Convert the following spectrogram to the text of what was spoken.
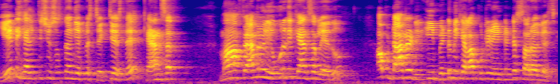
ఏంటి హెల్త్ ఇష్యూస్ వస్తుందని చెప్పేసి చెక్ చేస్తే క్యాన్సర్ మా ఫ్యామిలీలో ఎవరికి క్యాన్సర్ లేదు. అప్పుడు డాక్టర్ ఈ బిడ్డ మీకు ఎలా పుట్టాడు ఏంటంటే సరోగసి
